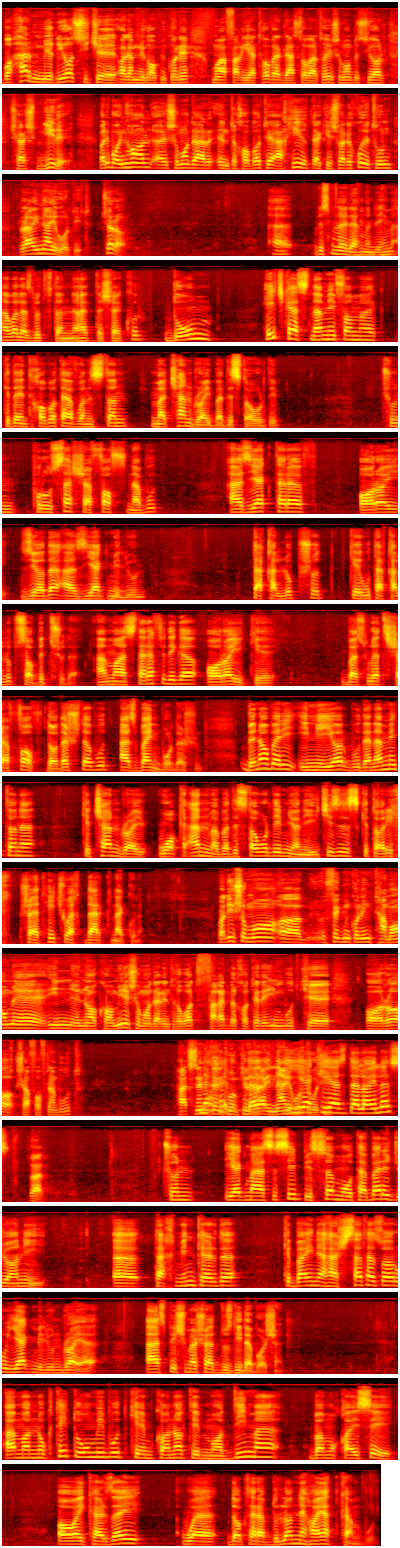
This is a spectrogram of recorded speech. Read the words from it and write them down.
با هر مقیاسی که آدم نگاه می‌کنه موفقیت ها و دستاوردهای شما بسیار چشمگیره. ولی با این حال شما در انتخابات اخیر در کشور خودتون رأی نیاوردید. چرا؟ بسم الله الرحمن الرحیم. اول از لطفتان نهایت تشکر. دوم هیچ کس نمی‌فهمه که در انتخابات افغانستان ما چند رای به دست آوردیم. چون پروسه شفاف نبود. از یک طرف آرای زیاده از یک میلیون تقلب شد که او تقلب ثابت شده. اما از طرف دیگه آرایی که به صورت شفاف داده شده بود از بین برده شد. بنابراین این میار بوده نمی‌تونه که چند رای واقعا ما به دست آوردیم یعنی چیزی است که تاریخ شاید هیچ وقت درک نکنه. ولی شما فکر می‌کنین تمام این ناکامی شما در انتخابات فقط به خاطر این بود که آرا شفاف نبود؟ حدس نمی‌زنید که ممکن رای نیاورده باشید؟ یکی از دلایل است. بله. چون یک مؤسسه بسیار معتبر جانی تخمین کرده که بین 800 هزار و یک میلیون رای از پیش شاید دزدیده باشند. اما نکته دومی بود که امکانات مادی ما با مقایسه آقای کرزی و دکتر عبدالله نهایت کم بود.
